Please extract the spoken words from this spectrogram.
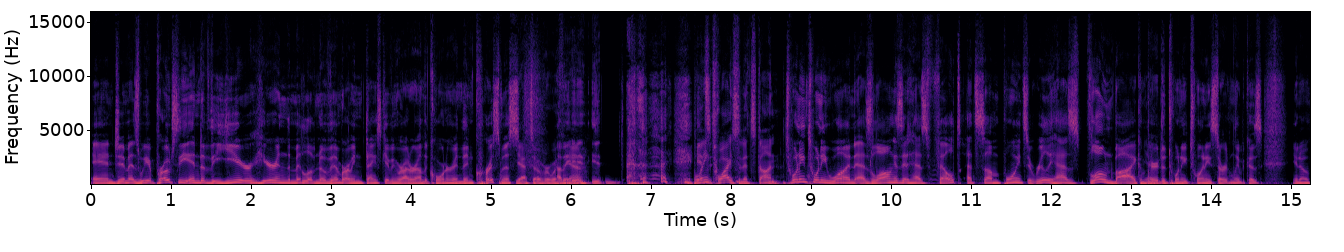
And Jim, as we approach the end of the year here in the middle of November, I mean, Thanksgiving right around the corner and then Christmas. Yeah, it's over with, I mean, yeah. it, it, Blink it's twice and it's done. 2021, as long as it has felt at some points, it really has flown by compared to 2020, certainly, because, you know,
